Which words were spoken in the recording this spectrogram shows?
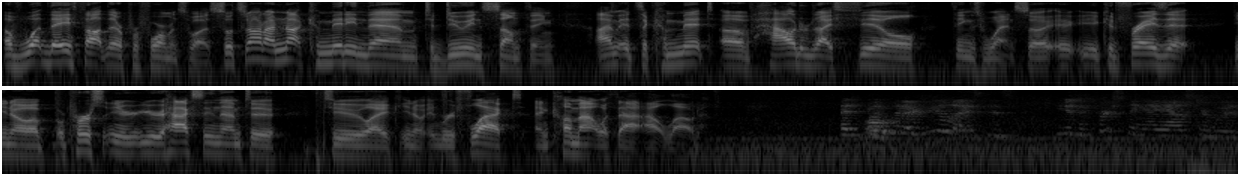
of what they thought their performance was. So it's not I'm not committing them to doing something. I'm, it's a commit of how did I feel things went. So it, you could phrase it, you know, a, a person you're, you're asking them to to like you know reflect and come out with that out loud. And what, oh. what I realized is, you know, the first thing I asked her was,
